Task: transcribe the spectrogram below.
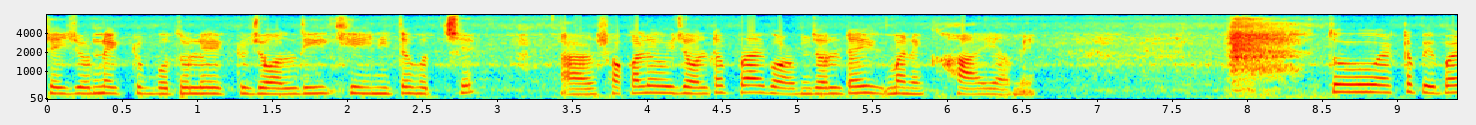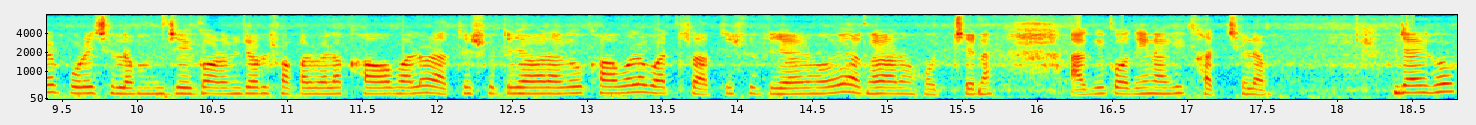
সেই জন্য একটু বোতলে একটু জল দিয়ে খেয়ে নিতে হচ্ছে। আর সকালে ওই জলটা প্রায় গরম জলটাই মানে খাই আমি। তো একটা পেপারে পড়েছিলাম যে গরম জল সকালবেলা খাওয়া ভালো, রাত্রে শুতে যাওয়ার আগেও খাওয়া ভালো বাট রাত্রে শুতে যাওয়ার হয়ে আগে আর হচ্ছে না। আগে কদিন আগে খাচ্ছিলাম। যাই হোক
